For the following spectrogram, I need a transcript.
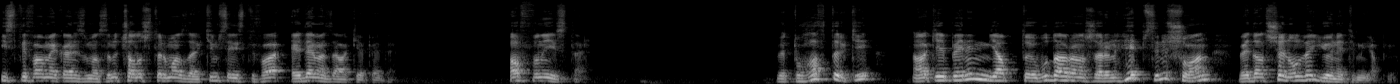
İstifa mekanizmasını çalıştırmazlar. Kimse istifa edemez AKP'de. Affını ister. Ve tuhaftır ki AKP'nin yaptığı bu davranışların hepsini şu an Vedat Şenol ve yönetimi yapıyor.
